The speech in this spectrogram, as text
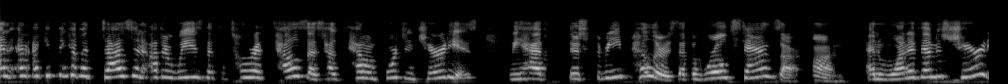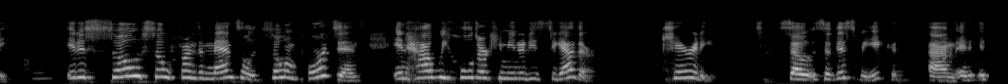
and, and I can think of a dozen other ways that the Torah tells us how, how important charity is. We have, there's three pillars that the world stands are, on, and one of them is charity. It is so, so fundamental. It's so important in how we hold our communities together. Charity. So, so this week, um, it, it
